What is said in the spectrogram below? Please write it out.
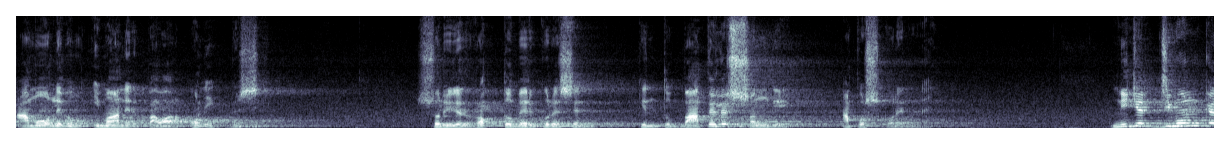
আমল এবং ইমানের পাওয়ার অনেক বেশি। শরীরের রক্ত বের করেছেন কিন্তু বাতেলের সঙ্গে আপোষ করেন নাই। নিজের জীবনকে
